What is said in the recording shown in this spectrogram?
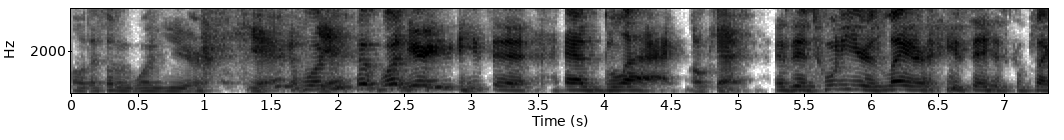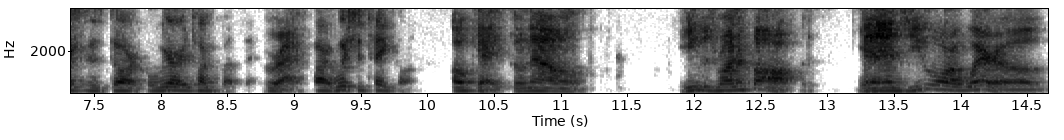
Oh, that's only one year. Yeah. one, yeah. year one year he, he said as black. Okay. And then 20 years later, he said his complexion is dark. But we already talked about that. Right. All right, what's your take on it? Okay. So now he was running for office, Yes. and as you are aware of,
